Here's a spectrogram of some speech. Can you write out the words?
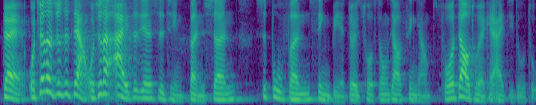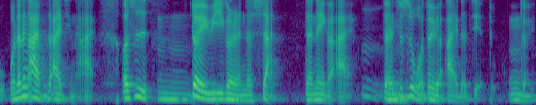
对，我觉得就是这样，我觉得爱这件事情本身是不分性别对错、宗教信仰，佛教徒也可以爱基督徒。我的那个爱不是爱情的爱，而是对于一个人的善。的那个爱，嗯，对，这是我对于爱的解读，嗯，对，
